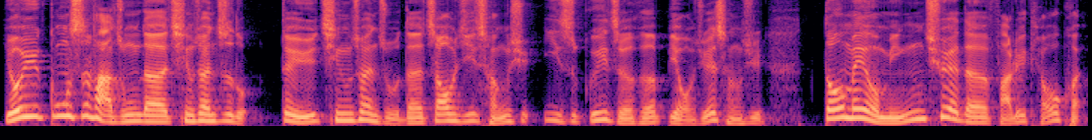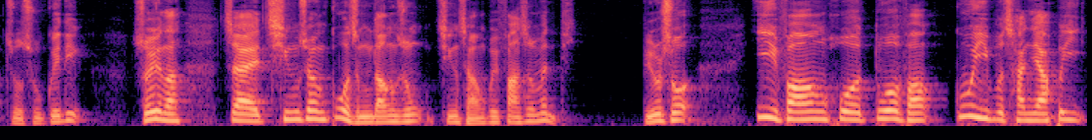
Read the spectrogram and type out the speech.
由于公司法中的清算制度对于清算组的召集程序、议事规则和表决程序都没有明确的法律条款作出规定，所以呢，在清算过程当中经常会发生问题。比如说，一方或多方故意不参加会议，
